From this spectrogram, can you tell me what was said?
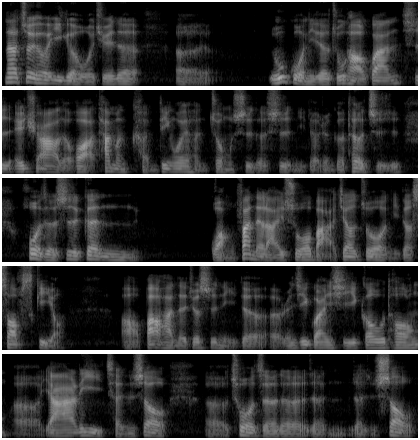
那最后一个，我觉得呃，如果你的主考官是 HR 的话，他们肯定会很重视的是你的人格特质，或者是更广泛的来说吧，叫做你的 soft skill。哦，包含的就是你的呃人际关系、沟通、呃压力承受、呃挫折的忍忍受，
